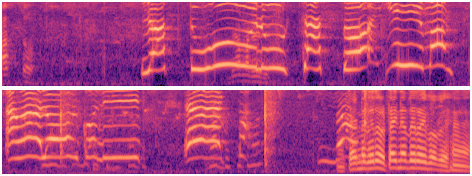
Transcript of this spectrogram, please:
রাস্ত satu টাইনা ধরো টাইনা ধরো এইভাবে হ্যাঁ।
